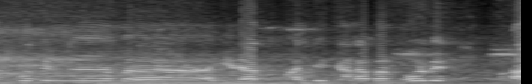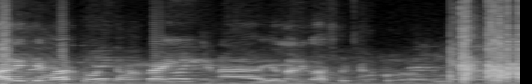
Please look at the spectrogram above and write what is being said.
ಸುತ್ತಮುತ್ತಿನ ಹಿರಿಯ ಮಂದಿ ಜನ ಬಂದು ನೋಡ್ಬೇಕು. ಆ ರೀತಿ ಮಾಡಿ ಅಂತ ಈಗ ನಾ ಎಲ್ಲರಿಗೂ ಆಶ್ವಾಸನೆ ಕೊಡ್ತೀನಿ.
